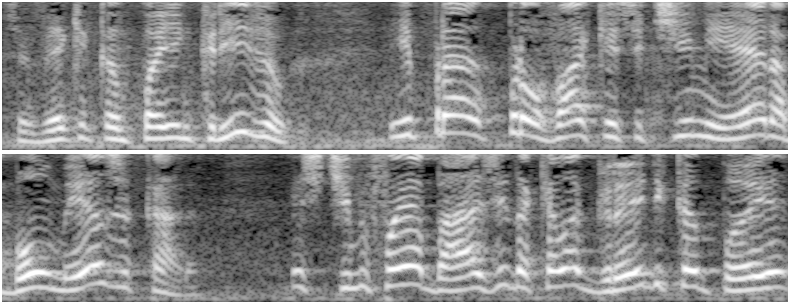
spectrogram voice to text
Você vê que campanha incrível. E para provar que esse time era bom mesmo, cara, esse time foi a base daquela grande campanha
